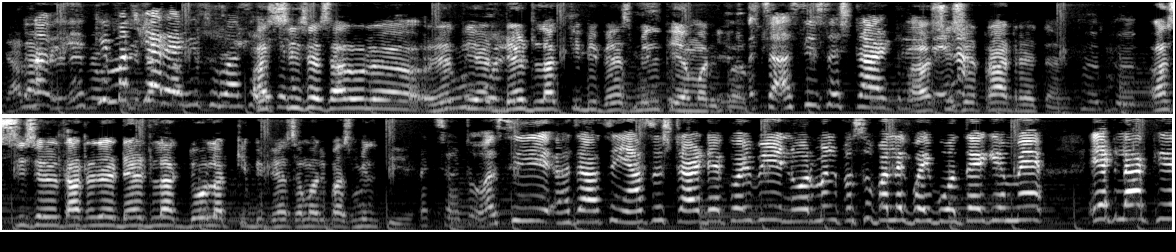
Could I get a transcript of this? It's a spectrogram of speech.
मतलब कीमत क्या रहेगी शुरुआत से अस्सी से चालू रहती है डेढ़ लाख की भी भैंस मिलती है हमारे पास। अच्छा अस्सी से स्टार्ट अस्सी से स्टार्ट रहता है। हम्म, हम्म। अस्सी से स्टार्ट रहता है डेढ़ लाख दो लाख की भी भैंस हमारे पास मिलती है। अच्छा तो अस्सी हज़ार से यहाँ से स्टार्ट है कोई भी नॉर्मल पशुपालक भाई बोलता है की हमें एक लाख के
